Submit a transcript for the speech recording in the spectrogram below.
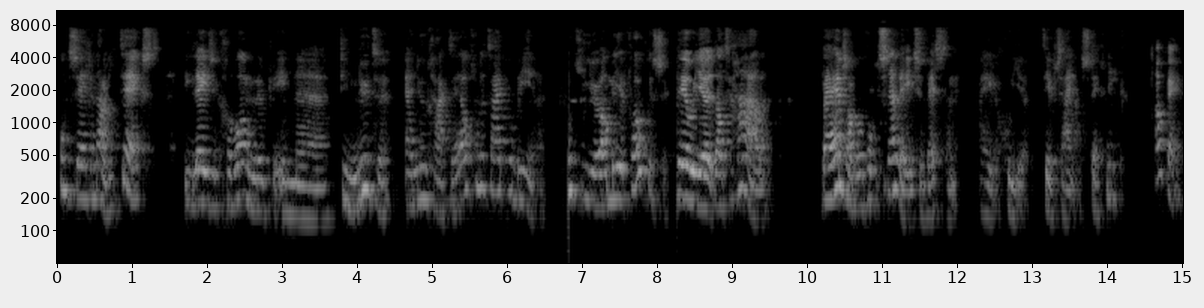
om te zeggen, nou die tekst, die lees ik gewoonlijk in eh 10 minuten en nu ga ik de helft van de tijd proberen. Moet je je wel meer focussen. Wil je dat halen? Bij hem zou bijvoorbeeld snel lezen best een hele goede tip zijn als techniek. Oké.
